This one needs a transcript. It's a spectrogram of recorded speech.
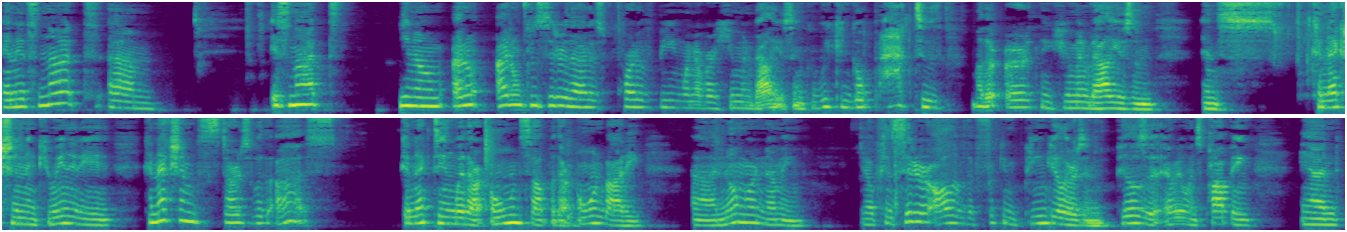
And it's not, um, it's not you know, I don't I don't consider that as part of being one of our human values, and we can go back to Mother Earth and human values and and connection and community. Connection starts with us, connecting with our own self, with our own body. Uh, no more numbing. You know, consider all of the freaking painkillers and pills that everyone's popping, and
